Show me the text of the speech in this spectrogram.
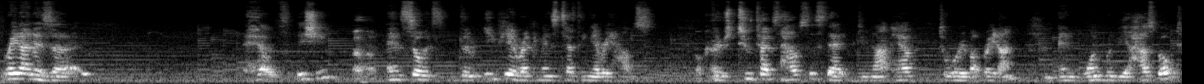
radon is a health issue, Uh-huh. and so it's the EPA recommends testing every house. Okay. There's two types of houses that do not have to worry about radon, and one would be a houseboat,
